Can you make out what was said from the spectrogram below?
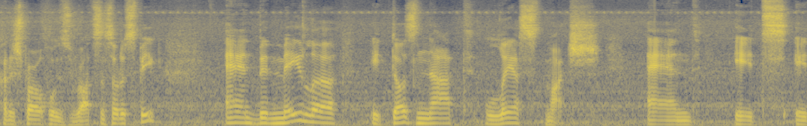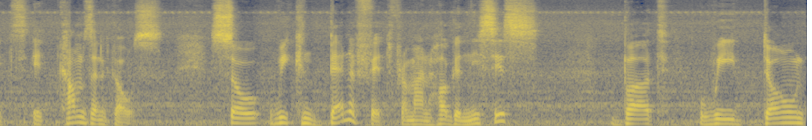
Kadosh Baruch Hu's ratzon, so to speak. And b'meila, it does not last much, and it's it it comes and it goes. So we can benefit from anhagonisis, but we don't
